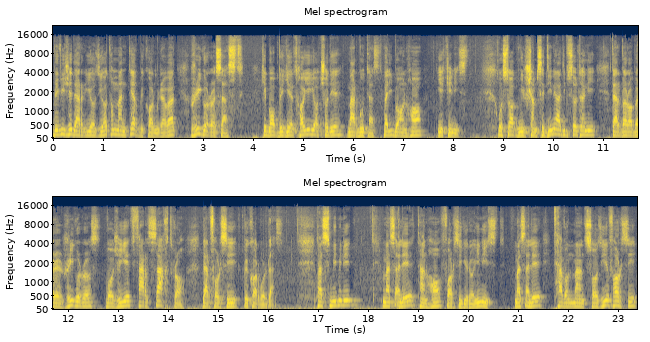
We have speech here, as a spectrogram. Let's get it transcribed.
به ویژه در ریاضیات و منطق به کار می رود است. که با بگردهای یاد شده مربوط است ولی با آنها یکی نیست. استاد میر شمس‌الدین ادیب سلطانی در برابر ریگوروس واژه فرسخت را در فارسی به کار برده است. پس می‌بینید مسئله تنها فارسی گرایی نیست. مسئله توانمندسازی فارسی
